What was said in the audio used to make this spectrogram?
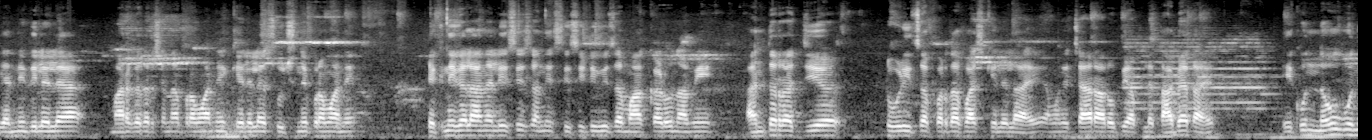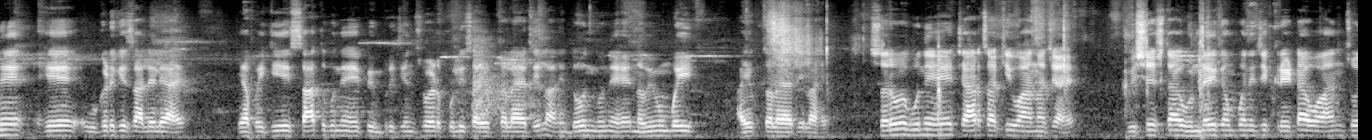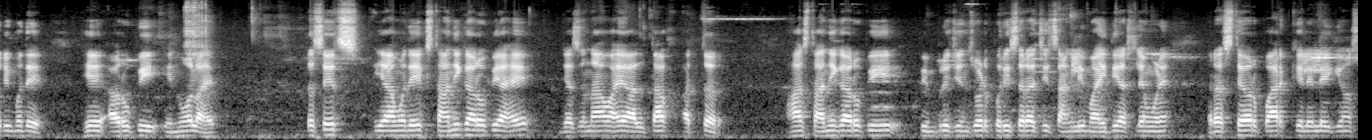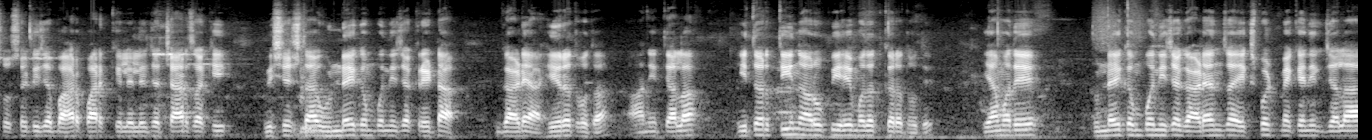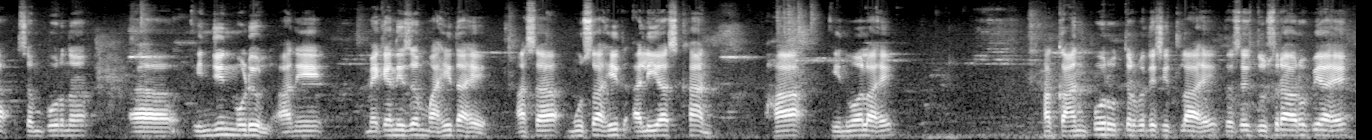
यांनी दिलेल्या मार्गदर्शनाप्रमाणे केलेल्या सूचनेप्रमाणे टेक्निकल अनालिसिस आणि सी सी टी व्हीचा माग काढून आम्ही आंतरराज्यीय टोळीचा पर्दाफाश केलेला आहे. यामध्ये चार आरोपी आपल्या ताब्यात आहेत. एकूण नऊ गुन्हे हे उघडकीस आलेले आहेत. यापैकी सात गुन्हे हे पिंपरी चिंचवड पोलीस आयुक्तालयातील आणि दोन गुन्हे हे नवी मुंबई आयुक्तालयातील आहे. सर्व गुन्हे हे चारचाकी वाहनाचे आहेत. विशेषतः हुंडई कंपनीची क्रेटा वाहन चोरीमध्ये हे आरोपी इन्वॉल्व आहेत. तसेच यामध्ये एक स्थानिक आरोपी आहे ज्याचं नाव आहे अल्ताफ अत्तर. हा स्थानिक आरोपी पिंपरी चिंचवड परिसराची चांगली माहिती असल्यामुळे रस्त्यावर पार्क केलेले किंवा सोसायटीच्या बाहेर पार्क केलेले ज्या चारचाकी विशेषतः हुंडई कंपनीच्या क्रेटा गाड्या हेरत होता आणि त्याला इतर तीन आरोपी हे मदत करत होते. यामध्ये हुंडाई कंपनीच्या गाड्यांचा एक्सपर्ट मेकॅनिक ज्याला संपूर्ण इंजिन मॉड्यूल आणि मेकॅनिझम माहीत आहे असा मुसाहिद अलियास खान हा इन्वॉल्व आहे. हा कानपूर उत्तर प्रदेश इथला आहे. तसेच दुसरा आरोपी आहे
